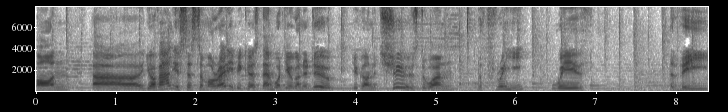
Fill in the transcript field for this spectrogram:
on uh, your value system already because then what you're going to do, you're going to choose the one, the three with the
